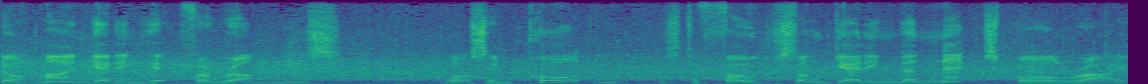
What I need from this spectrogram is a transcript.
Don't mind getting hit for runs. What's important is to focus on getting the next ball right.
